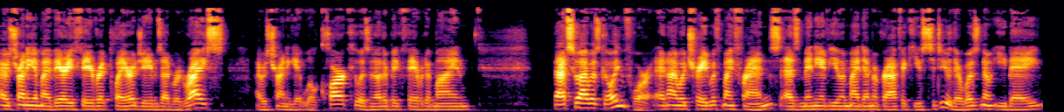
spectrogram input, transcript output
I was trying to get my very favorite player, James Edward Rice. I was trying to get Will Clark, who was another big favorite of mine. That's who I was going for. And I would trade with my friends, as many of you in my demographic used to do. There was no eBay.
